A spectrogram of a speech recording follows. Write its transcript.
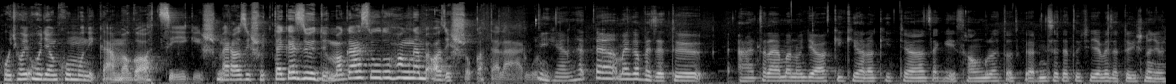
hogy, hogy hogyan kommunikál maga a cég is. Mert az is, hogy tegeződő, magázódó hangnemben, az is sokat elárul. Igen, hát meg a vezető általában ugye, aki kialakítja az egész hangulatot, környezetet, úgyhogy a vezető is nagyon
